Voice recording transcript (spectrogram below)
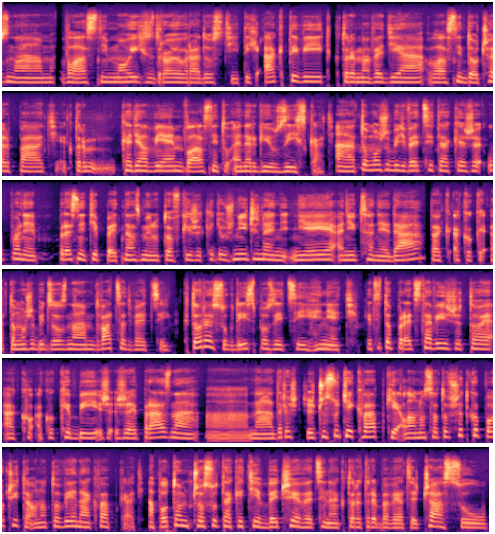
zoznám vlastne mojich zdrojov radosti, tých aktivít, ktoré ma vedia vlastne dočerpať, ktoré, keď ja viem vlastne tú energiu získať. A to môžu byť veci také, že úplne presne tie 15 minútovky, že keď už nič ne, nie je a nič sa nedá, tak ako ke, a to môže byť zoznám 20 vecí, ktoré sú k dispozícii hneď. Keď si to predstavíš, že to je ako, ako keby, že, že je prázdna a, nádrž, že čo sú tie kvapky, ale ono sa to všetko počíta, ono to vie nakvapkať. A potom, čo sú také tie väčšie veci, na ktoré treba viacej času,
